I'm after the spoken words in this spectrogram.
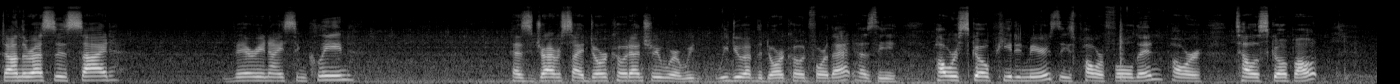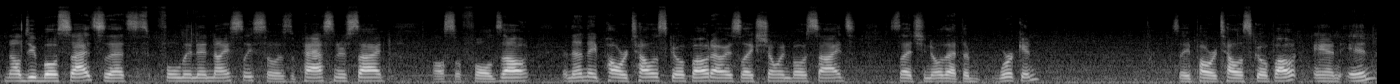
Down the rest of this side, very nice and clean. Has the driver's side door code entry where we, we do have the door code for that. Has the power scope heated mirrors. These power fold in, power telescope out. And I'll do both sides, so that's folding in nicely. So as the passenger side, also folds out. And then they power telescope out. I always like showing both sides so that you know that they're working. So they power telescope out and in.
